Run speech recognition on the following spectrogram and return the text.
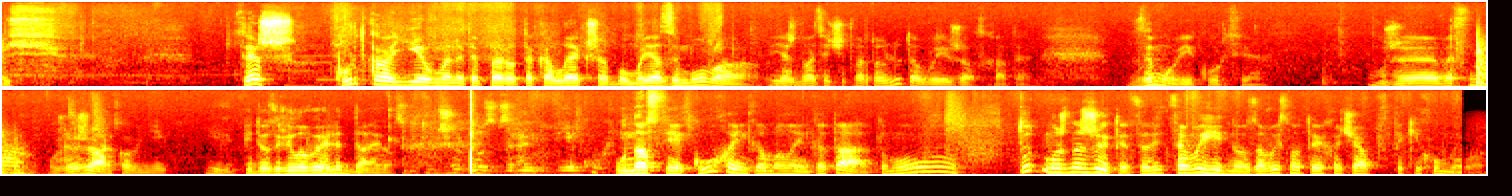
Ось. Теж куртка є в мене тепер от така легша, бо моя зимова, я ж 24 лютого виїжджав з хати в зимовій курці. Уже весна, уже жарко в ній. І підозріло виглядаю. Тут же вас взагалі є кухня. У нас є кухонька маленька, так, тому тут можна жити. Це, це вигідно зависнути хоча б в таких умовах.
